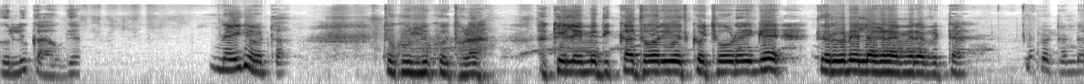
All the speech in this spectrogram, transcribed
गुल्लू का हो गया। नहीं गया बेटा तो गुल्लू को थोड़ा अकेले में दिक्कत हो रही है उसको छोड़ेंगे तो रोने लग रहा है मेरा बेटा। अपना ठंडा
